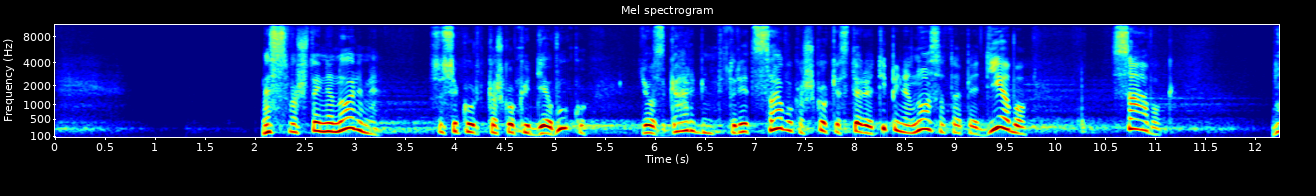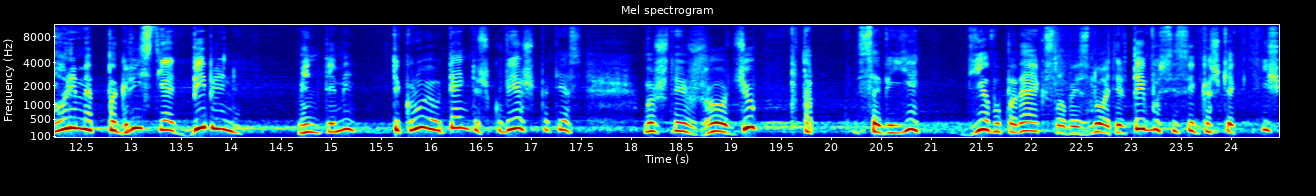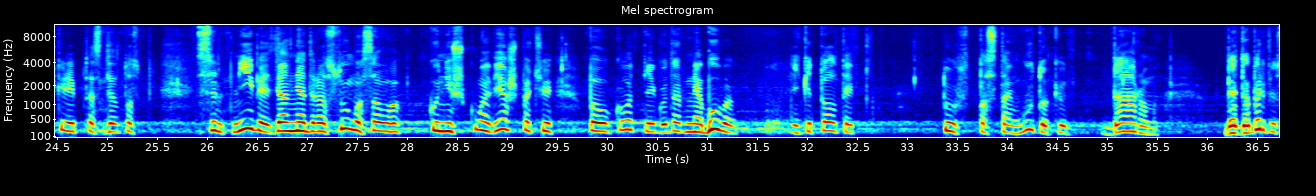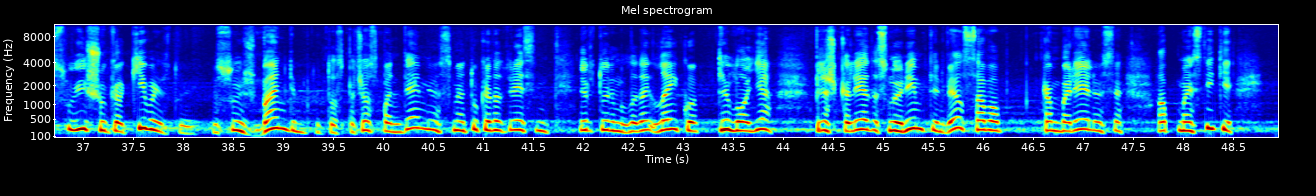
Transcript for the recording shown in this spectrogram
Mes va štai nenorime susikurti kažkokiu dievuku, juos garbinti, turėti savo kažkokią stereotipinę nuostatą apie Dievo savoką. Norime pagrysti ją biblinę mintimi, tikrųjų autentiškų viešpaties, va štai žodžiu, tą savyje Dievo paveikslą vaizduoti. Ir tai bus jisai kažkiek iškreiptas dėl tos silpnybės, dėl nedrasumo savo kūniškumą viešpačiui paukoti, jeigu dar nebuvo iki tol taip tų pastangų tokių daroma. Bet dabar visų iššūkių akivaizdui, visų išbandymų, tos pačios pandemijos metu, kada turėsim ir turim laiko tyloje prieš kalėdas nurimti ir vėl savo kambarėliuose apmastyti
